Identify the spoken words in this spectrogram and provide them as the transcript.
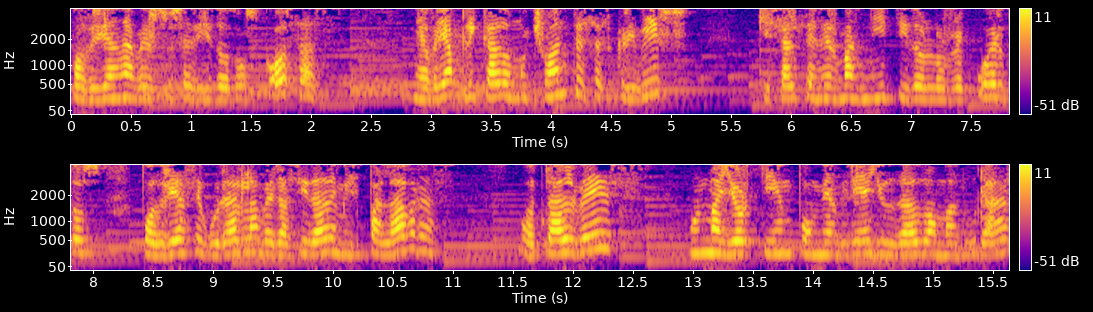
podrían haber sucedido dos cosas. Me habría aplicado mucho antes a escribir Quizá al tener más nítidos los recuerdos podría asegurar la veracidad de mis palabras, o tal vez un mayor tiempo me habría ayudado a madurar,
